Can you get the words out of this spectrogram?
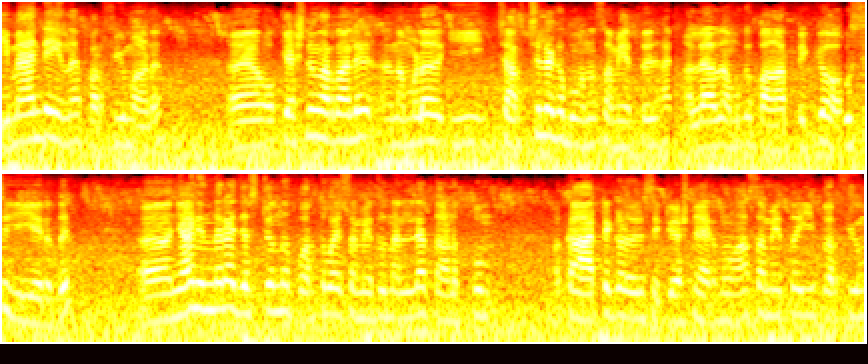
ഡിമാൻഡ് ചെയ്യുന്ന പെർഫ്യൂമാണ് ഒക്കേഷൻ എന്ന് പറഞ്ഞാൽ നമ്മൾ ഈ ചർച്ചിലൊക്കെ പോകുന്ന സമയത്ത് അല്ലാതെ നമുക്ക് പാർട്ടിക്കോ യൂസ് ചെയ്യരുത്. ഞാൻ ഇന്നലെ ജസ്റ്റ് ഒന്ന് പുറത്തു പോയ സമയത്ത് നല്ല തണുപ്പും കാറ്റൊക്കെ ഉള്ള ഒരു സിറ്റുവേഷൻ ആയിരുന്നു. ആ സമയത്ത് ഈ പെർഫ്യൂം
